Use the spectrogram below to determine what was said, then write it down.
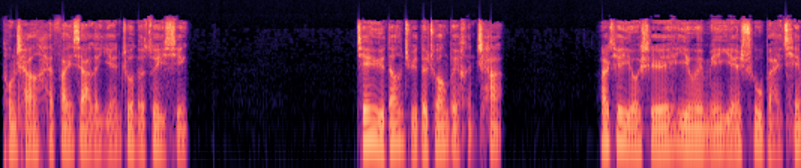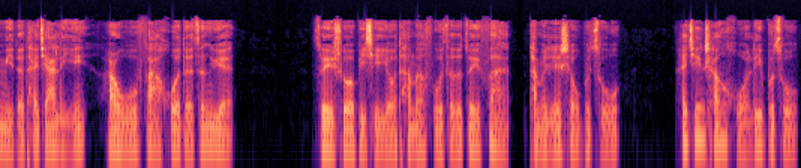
通常还犯下了严重的罪行。监狱当局的装备很差，而且有时因为绵延数百千米的泰加林而无法获得增援。所以说，比起由他们负责的罪犯，他们人手不足，还经常火力不足。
